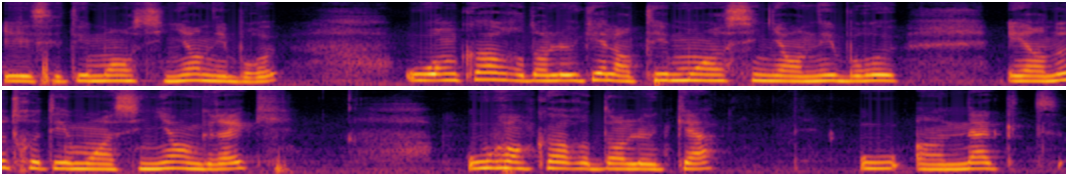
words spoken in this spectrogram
et ses témoins ont signé en hébreu, ou encore dans lequel un témoin a signé en hébreu et un autre témoin a signé en grec, ou encore dans le cas où un acte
